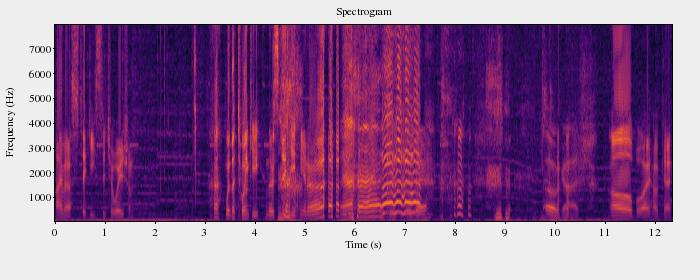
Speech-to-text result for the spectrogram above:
I'm a sticky situation. With a Twinkie, and they're sticky, you know? oh gosh. Oh boy, okay.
